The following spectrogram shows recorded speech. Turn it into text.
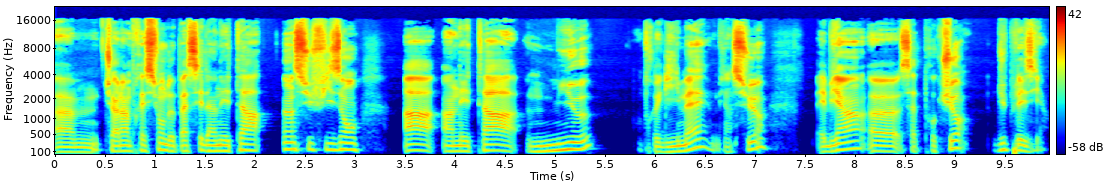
euh, tu as l'impression de passer d'un état insuffisant à un état mieux, entre guillemets, bien sûr, eh bien, euh, ça te procure du plaisir.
